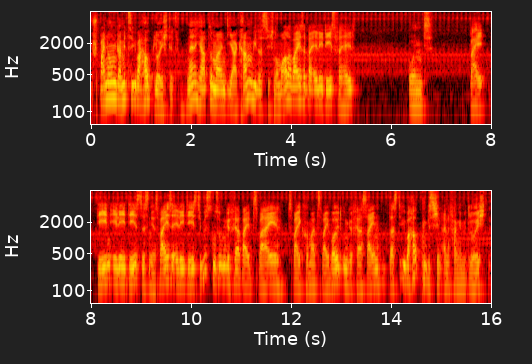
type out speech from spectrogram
Spannung, damit sie überhaupt leuchtet. Ne? Hier habt ihr mal ein Diagramm, wie das sich normalerweise bei LEDs verhält. Und bei den LEDs, das sind jetzt weiße LEDs, die müssten so ungefähr bei 2, 2,2 Volt ungefähr sein, dass die überhaupt ein bisschen anfangen mit Leuchten.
